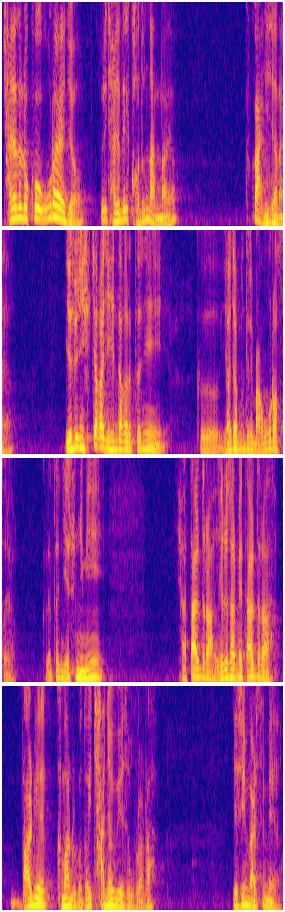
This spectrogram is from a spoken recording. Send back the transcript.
자녀들 놓고 울어야죠. 우리 자녀들이 거듭났나요? 그거 아니잖아요. 예수님 십자가 지신다 그랬더니 그 여자분들이 막 울었어요. 그랬더니 예수님이 야 딸들아 예루살렘의 딸들아 날 위해 그만 울고 너희 자녀 위해서 울어라. 예수님 말씀이에요.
